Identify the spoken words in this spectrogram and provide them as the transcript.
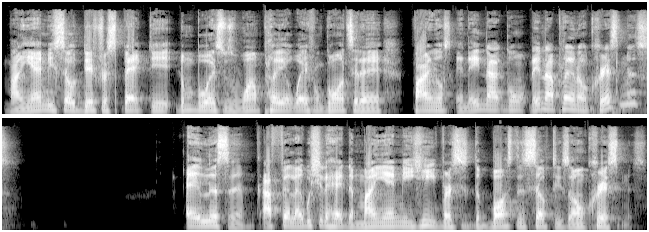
Miami so disrespected. Them boys was one play away from going to the finals, and they not going. They not playing on Christmas. Hey, listen. I feel like we should have had the Miami Heat versus the Boston Celtics on Christmas.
